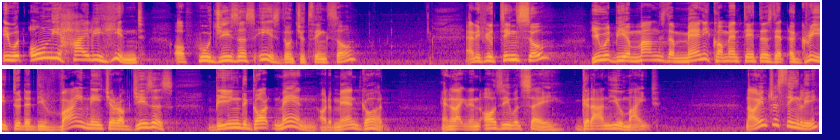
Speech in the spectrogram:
it would only highly hint of who Jesus is, don't you think so? And if you think so, you would be amongst the many commentators that agree to the divine nature of Jesus being the God man or the man God. And like an Aussie would say, good on you, mate. Now, interestingly,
